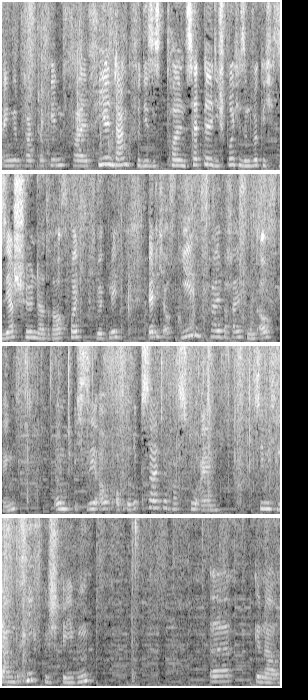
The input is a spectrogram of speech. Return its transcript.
eingepackt. Auf jeden Fall vielen Dank für dieses tollen Zettel. Die Sprüche sind wirklich sehr schön da drauf. Freut mich wirklich. Werde ich auf jeden Fall behalten und aufhängen. Und ich sehe auch auf der Rückseite hast du einen ziemlich langen Brief geschrieben. Äh, genau.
